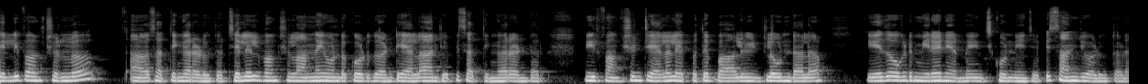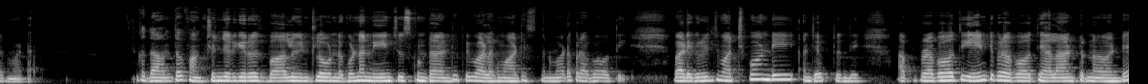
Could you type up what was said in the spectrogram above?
చెల్లి ఫంక్షన్లో సత్యంగారు అడుగుతారు చెల్లెలు ఫంక్షన్లో అన్నయ్య ఉండకూడదు అంటే ఎలా అని చెప్పి సత్యంగారు అంటారు. మీరు ఫంక్షన్ చేయాలా లేకపోతే బాలు ఇంట్లో ఉండాలా? ఏదో ఒకటి మీరే నిర్ణయించుకోండి అని చెప్పి సంజు అడుగుతాడనమాట. ఇంకా దాంతో ఫంక్షన్ జరిగే రోజు బాలు ఇంట్లో ఉండకుండా నేను చూసుకుంటానని చెప్పి వాళ్ళకి మాట ఇస్తుంది అనమాట ప్రభావతి. వాడి గురించి మర్చిపోండి అని చెప్తుంది. అప్పుడు ప్రభావతి ఏంటి ప్రభావతి అలా అంటున్నావు? అంటే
